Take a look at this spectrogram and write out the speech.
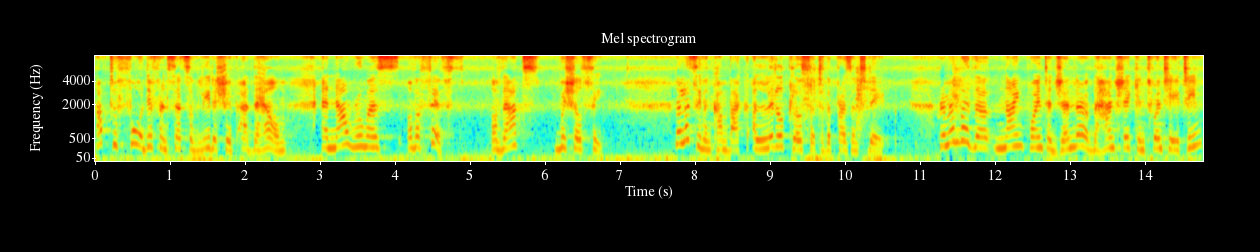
up to four different sets of leadership at the helm, and now rumors of a fifth. Of that, we shall see. Now let's even come back a little closer to the present day. Remember the nine point agenda of the handshake in 2018?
